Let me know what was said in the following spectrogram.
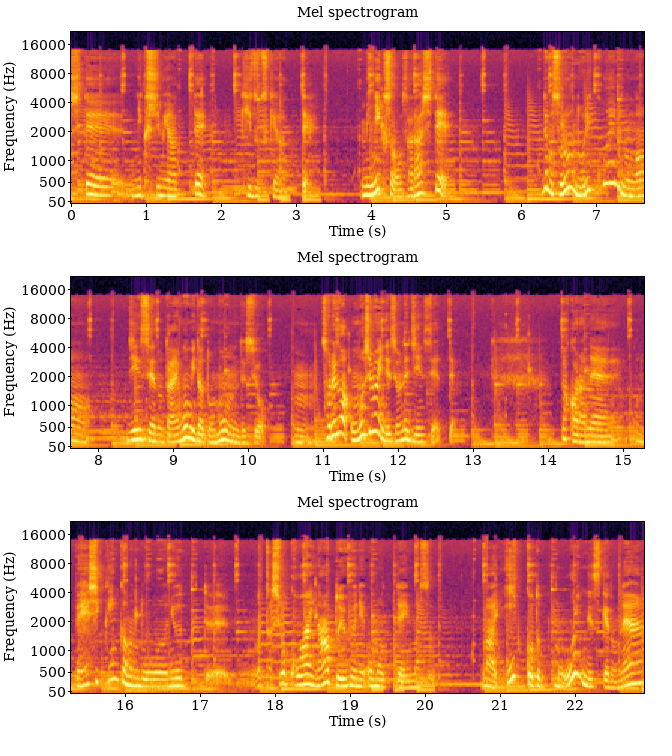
して憎しみ合って傷つけ合って醜さを晒してでもそれを乗り越えるのが人生の醍醐味だと思うんですよ、うん、それが面白いんですよね人生って。だからねこのベーシックインカムの導入って私は怖いなというふうに思っています。まあいいことも多いんですけどね。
